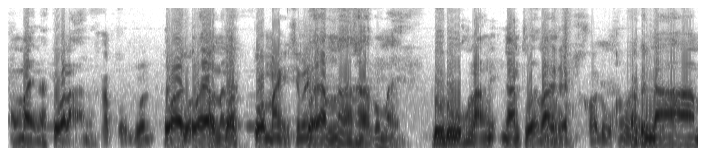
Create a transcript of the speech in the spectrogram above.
ของใหม่นะตัวละนะครับผมตัวตัวตัวแอมมันตัวนะตัวใหม่ใช่ไหมตัวแอมนะฮะตัวใหม่ ดูดูข้างหลังนี่งานสวยมากเดี๋ยวๆขอดูข้างหลัมังนเป็นหนาม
